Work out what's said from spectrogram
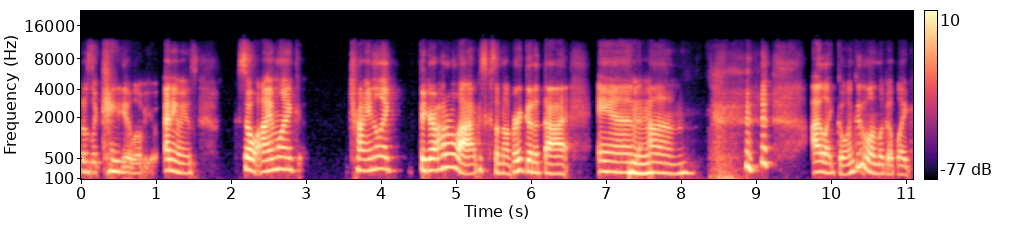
I was like, Katie, I love you. Anyways, so I'm like trying to like figure out how to relax because I'm not very good at that. And Mhm. um I like go on Google and look up like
